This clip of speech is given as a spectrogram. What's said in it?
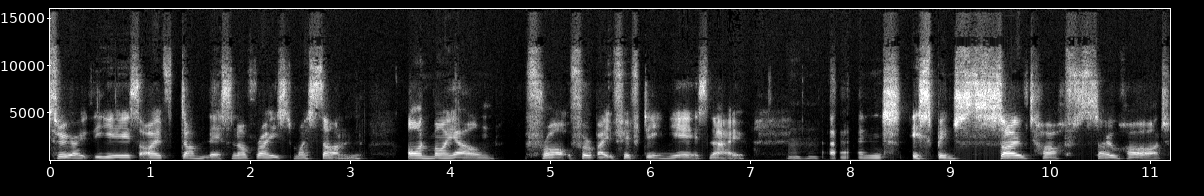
throughout the years I've done this and I've raised my son on my own for for about 15 years now mm-hmm. and it's been so tough so hard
